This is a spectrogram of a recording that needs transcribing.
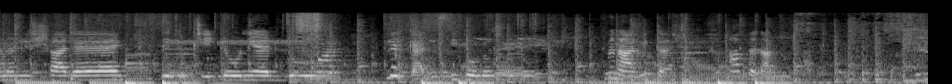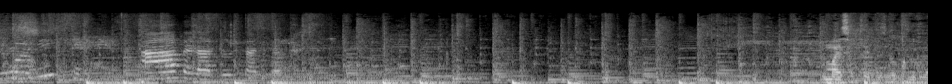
ባውጋነን ይሻለኝ ልጆቼ እንደሆነ ያሉ ልቀን እስቲ ቶሎ ቶሎ ምን አፈላሉታል እሺ አፈላሉታል በዚህ በኩል ግባ።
